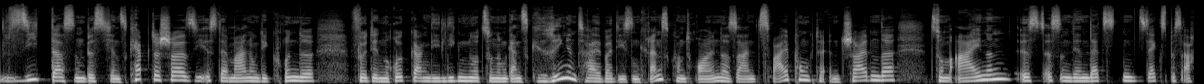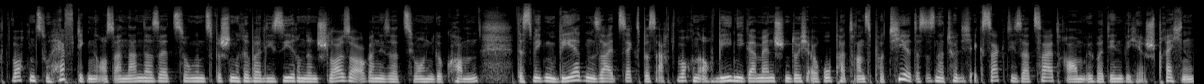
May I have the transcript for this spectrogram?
sieht das ein bisschen skeptischer. Sie ist der Meinung, die Gründe für den Rückgang, die liegen nur zu einem ganz geringen Teil bei diesen Grenzkontrollen. Da seien zwei Punkte entscheidender. Zum einen ist es in den letzten sechs bis acht Wochen zu heftigen Auseinandersetzungen zwischen rivalisierenden Schleuserorganisationen gekommen. Deswegen werden seit sechs bis acht Wochen auch weniger Menschen durch Europa transportiert. Das ist natürlich exakt dieser Zeitraum, über den wir hier sprechen.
